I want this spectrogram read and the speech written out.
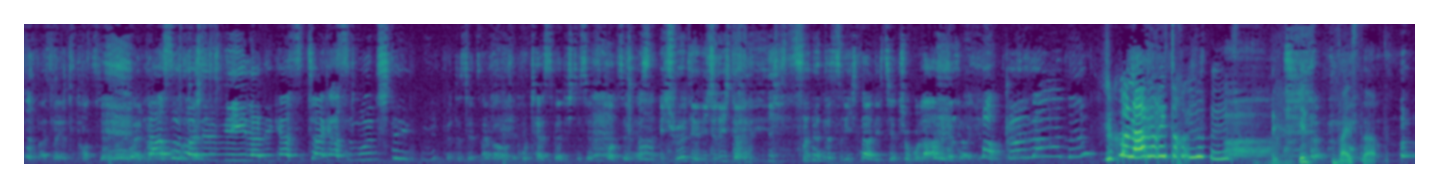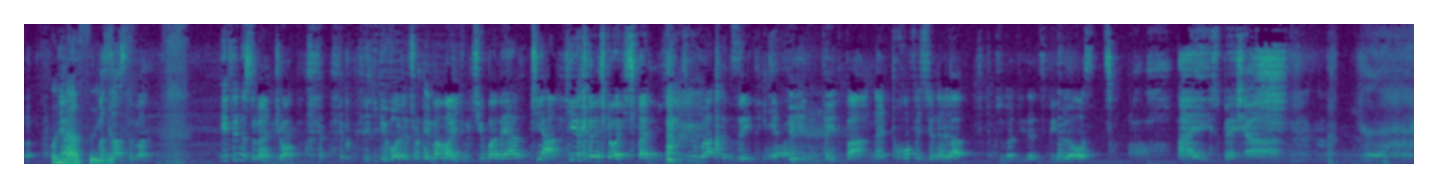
Ich weiß ja jetzt trotzdem. Einfach Lass aus uns Protest. heute wieder den ganzen Tag aus dem Mund stinken. Ich werde das jetzt einfach aus Protest, werde ich das jetzt trotzdem essen. Ich schwör dir, ich riech da nichts. Das riecht nach nichts. Jetzt Schokolade gesagt. Schokolade. Schokolade riecht doch übel. Ah. Jetzt beißt er ab. Und Ja, lass was ihn. sagst du, Mann? Wie findest du deinen Job? ihr wolltet schon immer mal YouTuber werden? Tja, hier könnt ihr euch einen YouTuber ansehen. In der wilden Wildbahn. Ein professioneller... Spuckst du gerade wieder die Zwiebel aus? Eisbecher.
